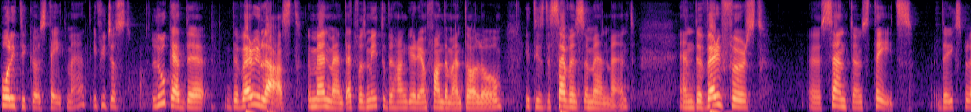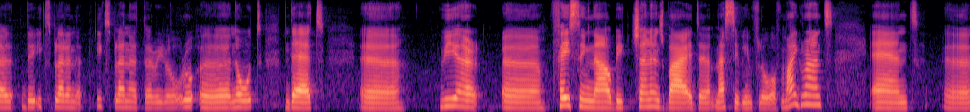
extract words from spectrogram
political statement. If you just look at the, the very last amendment that was made to the Hungarian fundamental law, it is the seventh amendment. And the very first uh, sentence states the, expla the explan explanatory uh, note that uh, we are uh, facing now big challenge by the massive inflow of migrants and uh,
